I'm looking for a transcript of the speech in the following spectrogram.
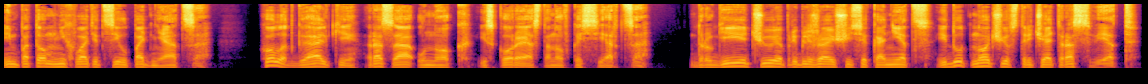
Им потом не хватит сил подняться. Холод гальки, роса у ног и скорая остановка сердца. Другие, чуя приближающийся конец, идут ночью встречать рассвет.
